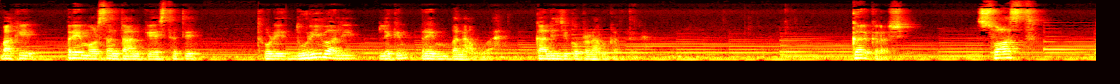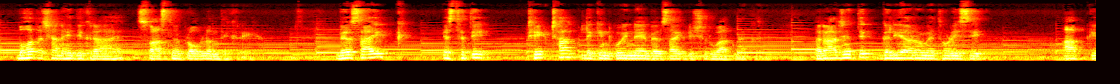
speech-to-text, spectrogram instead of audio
बाकी प्रेम और संतान की स्थिति थोड़ी दूरी वाली, लेकिन प्रेम बना हुआ है। काली जी को प्रणाम करते रहे कर्क राशि। स्वास्थ्य बहुत अच्छा नहीं दिख रहा है। स्वास्थ्य में प्रॉब्लम दिख रही है। व्यवसायिक स्थिति ठीक ठाक लेकिन कोई नए व्यवसाय की शुरुआत ना करें। राजनीतिक गलियारों में थोड़ी सी आपके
